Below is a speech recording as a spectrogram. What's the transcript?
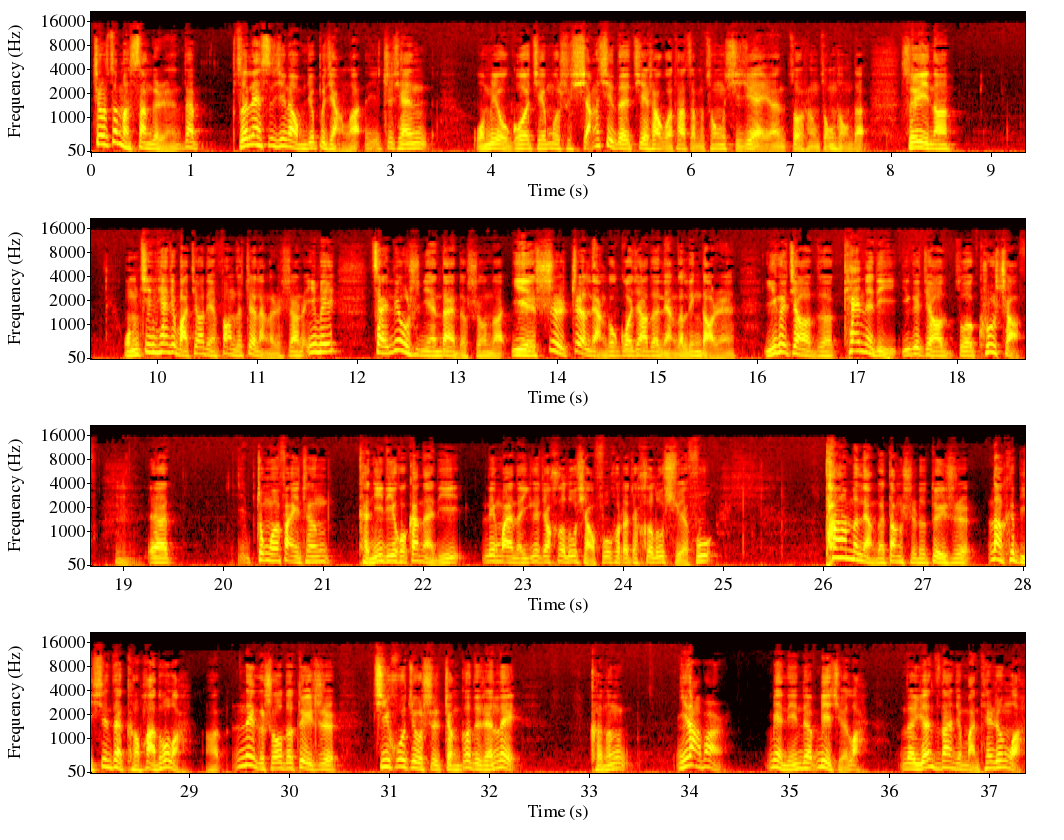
就是这么三个人。但泽连斯基呢，我们就不讲了。之前我们有过节目是详细的介绍过他怎么从喜剧演员做成总统的，所以呢。我们今天就把焦点放在这两个人身上，因为在六十年代的时候呢，也是这两个国家的两个领导人，一个叫做 Kennedy，一个叫做 Khrushchev，嗯，呃，中文翻译成肯尼迪或甘乃迪。另外呢，一个叫赫鲁晓夫或者叫赫鲁雪夫，他们两个当时的对峙，那可比现在可怕多了啊！那个时候的对峙，几乎就是整个的人类可能一大半面临着灭绝了，那原子弹就满天扔了。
